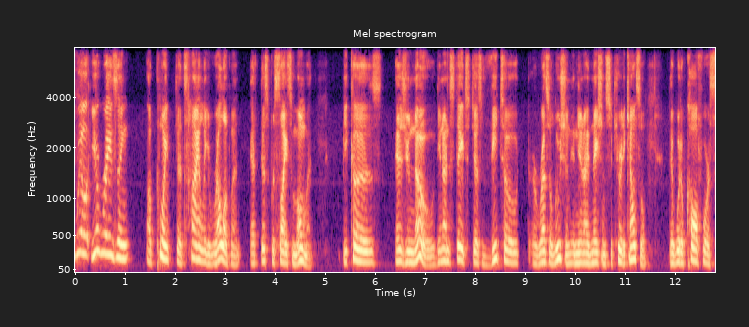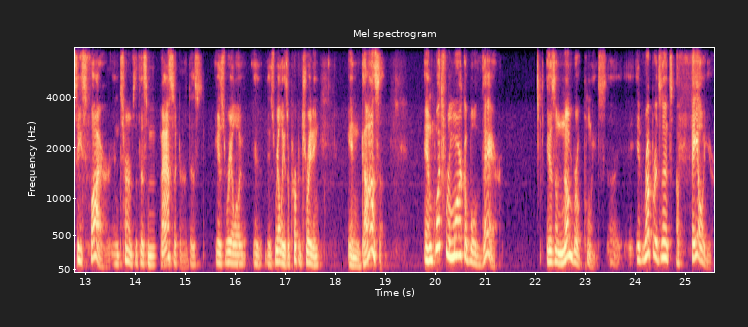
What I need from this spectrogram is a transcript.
Well, you're raising a point that's highly relevant at this precise moment because, as you know, the United States just vetoed a resolution in the United Nations Security Council that would have called for a ceasefire in terms of this massacre this Israel Israelis are perpetrating in Gaza. And what's remarkable there is a number of points. Uh, it represents a failure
